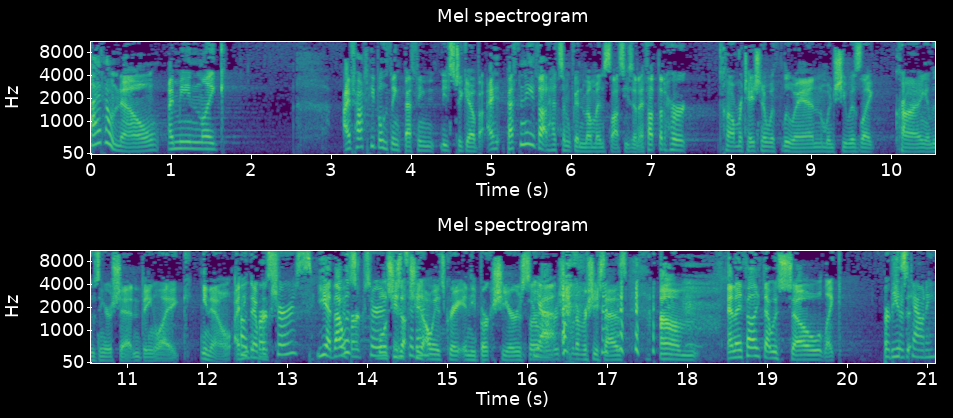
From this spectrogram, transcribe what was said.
I don't know. I mean, like. I've talked to people who think Bethany needs to go, but I, Bethany thought had some good moments last season. I thought that her confrontation with Luann when she was like crying and losing her shit and being like, you know, I Oh, think the that was Berkshires. Yeah, that The was Berkshires well. She's she's always great in the Berkshires or Yeah. whatever, she, whatever she says. um, and I felt like that was so like Berkshires because- County.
